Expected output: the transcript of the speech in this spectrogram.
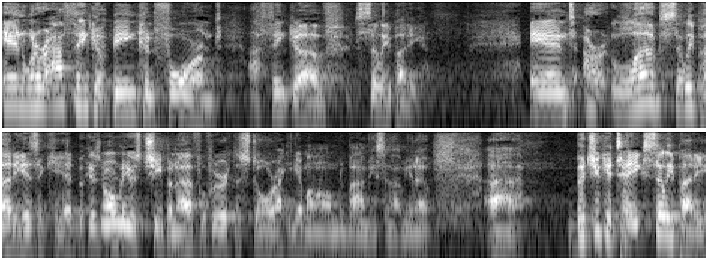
And whenever I think of being conformed, I think of silly putty. And I loved Silly Putty as a kid because normally it was cheap enough. If we were at the store, I can get my mom to buy me some, you know. Uh, but you could take Silly Putty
